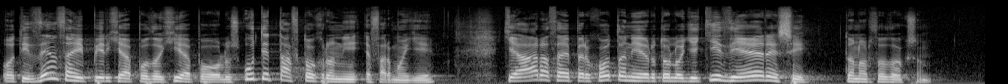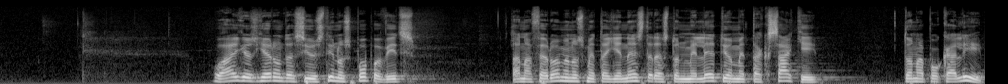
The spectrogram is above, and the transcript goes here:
ότι δεν θα υπήρχε αποδοχή από όλους, ούτε ταυτόχρονη εφαρμογή και άρα θα επερχόταν η ερωτολογική διαίρεση των Ορθοδόξων. Ο Άγιος Γέροντας Ιουστίνος Πόποβιτς, αναφερόμενος μεταγενέστερα στον μελέτιο Μεταξάκη, τον αποκαλεί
